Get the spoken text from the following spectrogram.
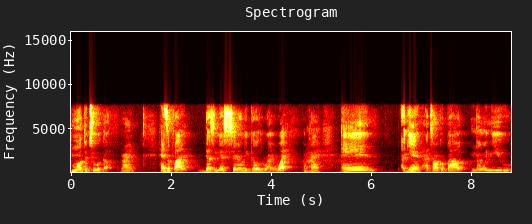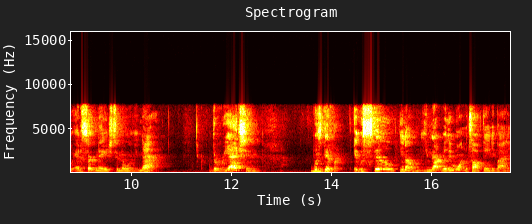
a month or two ago, right? Has a fight doesn't necessarily go the right way, okay? And again, I talk about knowing you at a certain age to knowing you now. The reaction was different. It was still, you know, you not really wanting to talk to anybody,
